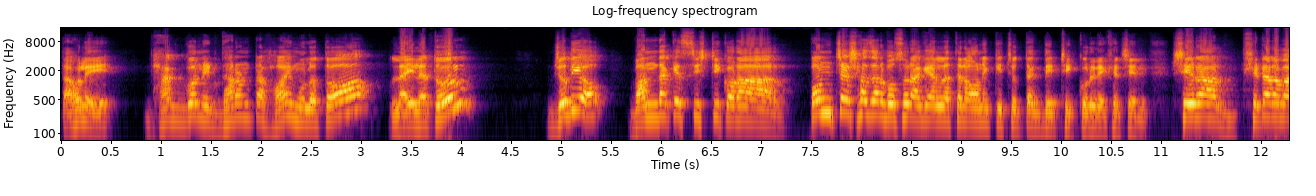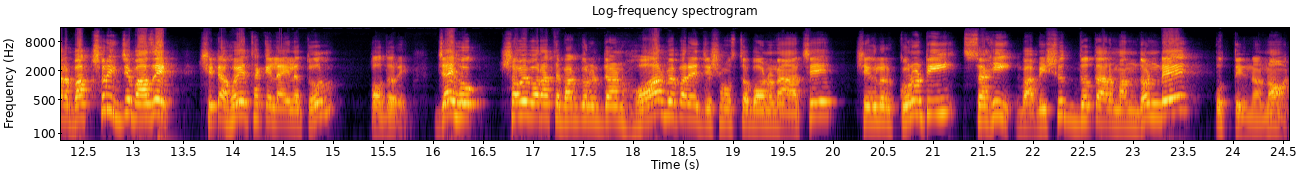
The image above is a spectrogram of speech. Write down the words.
তাহলে ভাগ্য নির্ধারণটা হয় মূলত লাইলাতুল। যদিও বান্দাকে সৃষ্টি করার পঞ্চাশ হাজার বছর আগে আল্লাহ তালা অনেক কিছু তাকদির ঠিক করে রেখেছেন। সেরা, সেটার আবার বাৎসরিক যে বাজেট, সেটা হয়ে থাকে লাইলাতুল কদরে। যাই হোক, সবে বরাতে ভাগ্য নির্ধারণ হওয়ার ব্যাপারে যে সমস্ত বর্ণনা আছে, সেগুলোর কোনোটি সাহি বা বিশুদ্ধতার মানদণ্ডে উত্তীর্ণ নয়।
